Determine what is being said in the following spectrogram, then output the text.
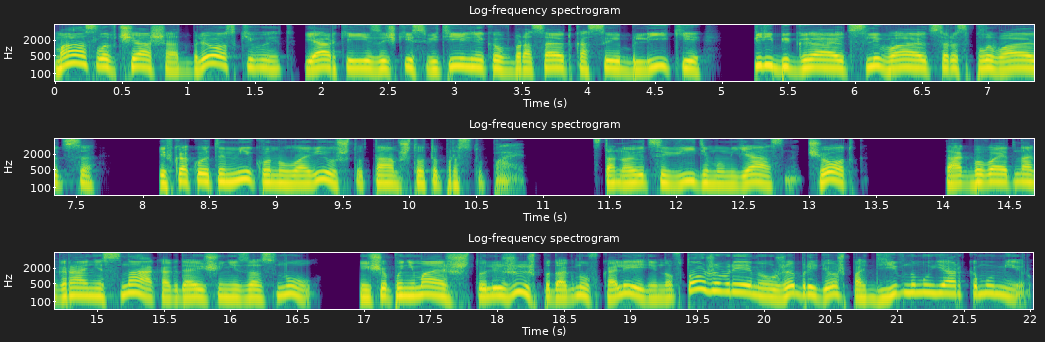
Масло в чаше отблескивает, яркие язычки светильников бросают косые блики, перебегают, сливаются, расплываются, и в какой-то миг он уловил, что там что-то проступает. Становится видимым ясно, четко. Так бывает на грани сна, когда еще не заснул. Еще понимаешь, что лежишь, подогнув колени, но в то же время уже бредешь по дивному яркому миру.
